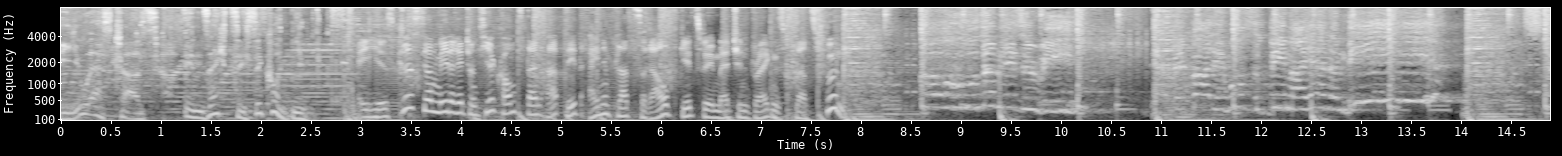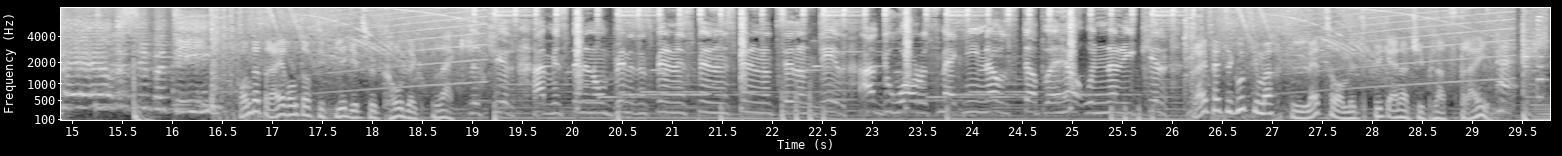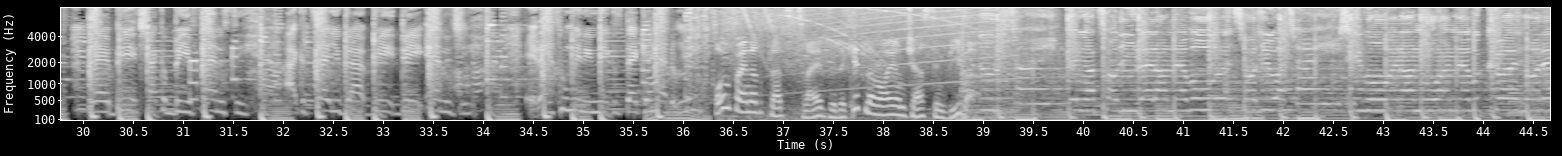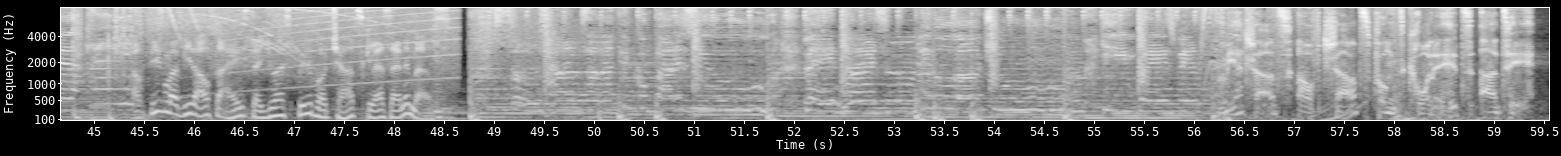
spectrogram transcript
Die US-Charts in 60 Sekunden. Hey, hier ist Christian Mederich und hier kommt dein Update. Einen Platz rauf geht's für Imagine Dragons Platz 5. Von der 3 runter auf die 4 geht's für Kodak Black. Drei Plätze gut gemacht, Leto mit Big Energy Platz 3. Unverändert Platz 2 für The Kid Laroi und Justin Bieber. Auch diesmal wieder auf der 1 der US Billboard Charts Glass Animals. Mehr Charts auf charts.kronehit.at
